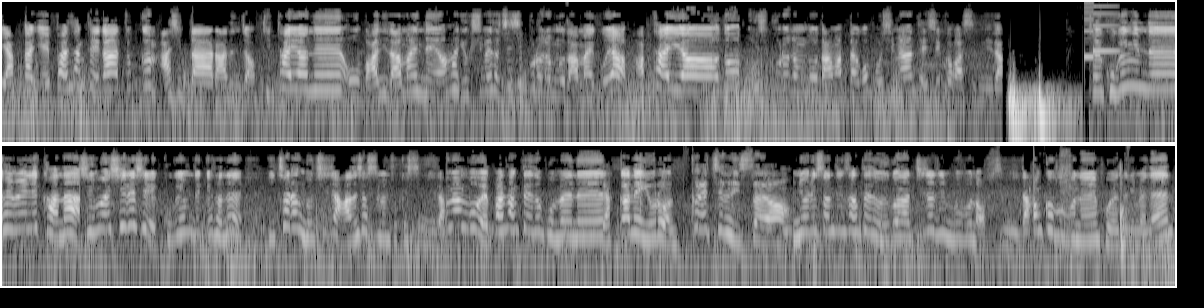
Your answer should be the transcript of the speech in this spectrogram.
약간 예판 상태가 조금 아쉽다라는 점. 뒷타이어는 오, 많이 남아있네요. 한 60에서 70% 정도 남아있고요. 앞타이어도 50% 정도 남았다고 보시면 되실 것 같습니다. 저희 고객님들 패밀리카나 짐을 실으실 고객님들께서는 이 차량 놓치지 않으셨으면 좋겠습니다. 화면부 외판 상태도 보면은 약간의 요런 스크래치는 있어요. 연료리 썬팅 상태도 울거나 찢어진 부분 없습니다. 펑크 부분을 보여드리면은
